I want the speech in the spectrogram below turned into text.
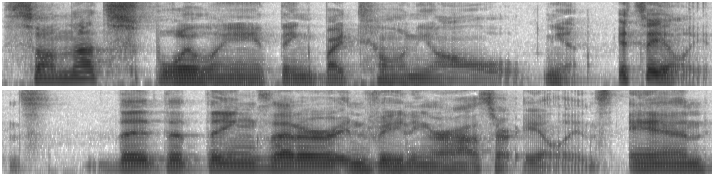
So I'm not spoiling anything by telling y'all, you know, it's aliens the the things that are invading our house are aliens. And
